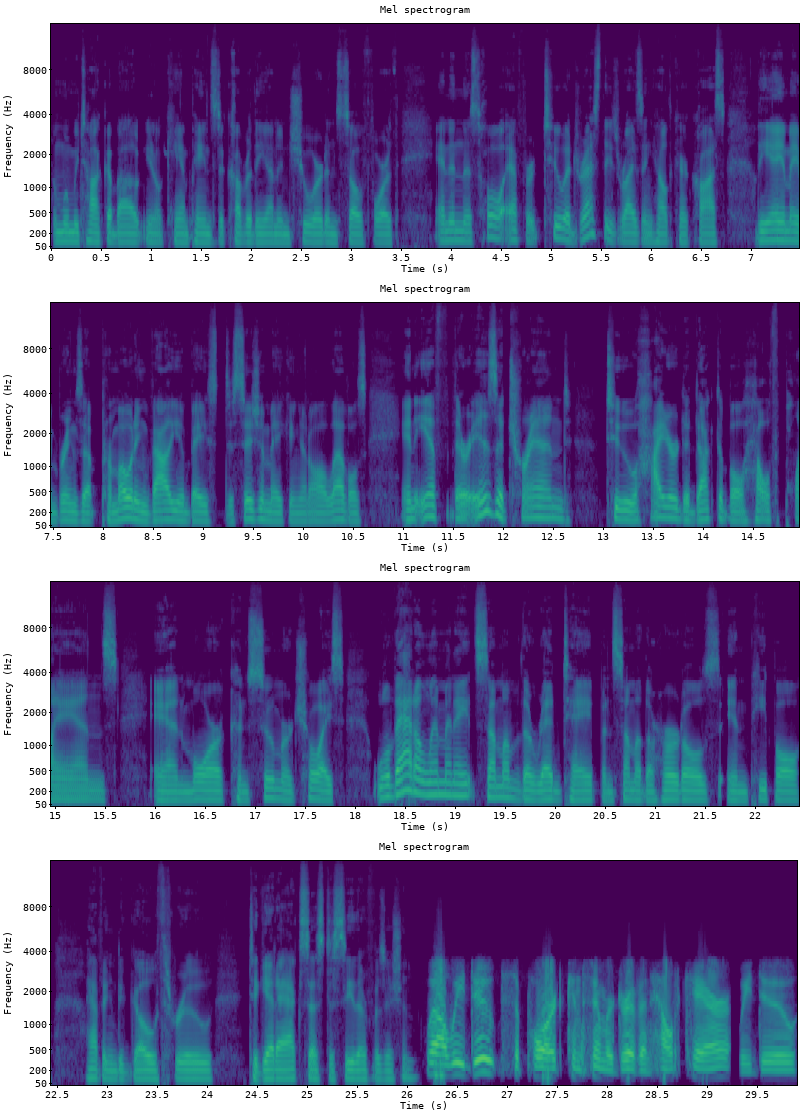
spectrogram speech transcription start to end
and when we talk about you know campaigns to cover the uninsured and so forth, and in this whole effort to address these rising healthcare costs, the AMA brings up promoting value-based decision making at all levels, and if there is a trend to higher deductible health plans and more consumer choice, will that eliminate some of the red tape and some of the hurdles in people having to go through to get access to see their physician? Well, we do support consumer driven health care. We do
